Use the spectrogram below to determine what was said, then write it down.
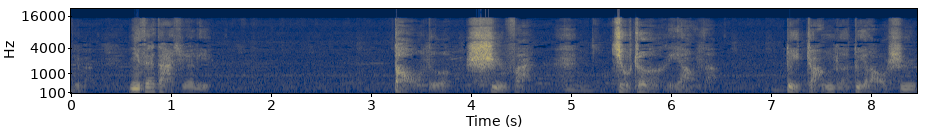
对吧？你在大学里道德示范就这个样子，对长者、对老师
